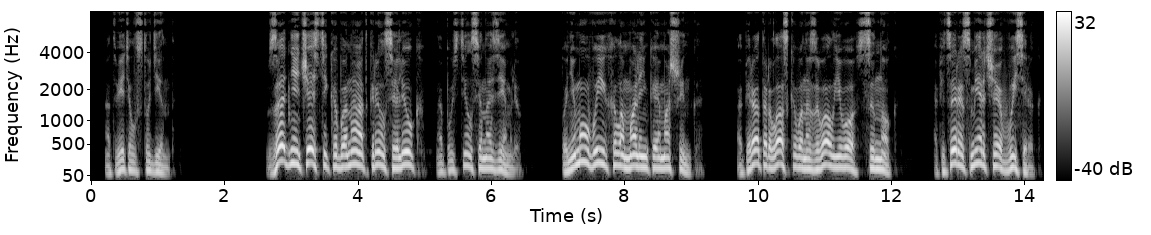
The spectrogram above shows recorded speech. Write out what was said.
— ответил студент. В задней части кабана открылся люк, опустился на землю. По нему выехала маленькая машинка. Оператор ласково называл его «сынок». Офицеры смерча — «высерок».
